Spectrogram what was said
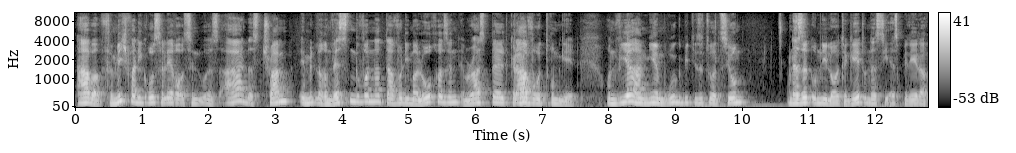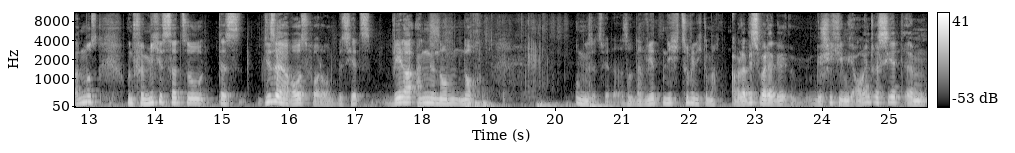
aber für mich war die große Lehre aus den USA, dass Trump im Mittleren Westen gewonnen hat, da wo die Malocher sind, im Rust Belt, da Genau. wo es drum geht. Und wir haben hier im Ruhrgebiet die Situation, dass es um die Leute geht und dass die SPD daran muss. Und für mich ist das so, dass diese Herausforderung bis jetzt weder angenommen noch umgesetzt wird. Also da wird nicht zu wenig gemacht. Aber da bist du bei der Ge Geschichte, die mich auch interessiert, ähm,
